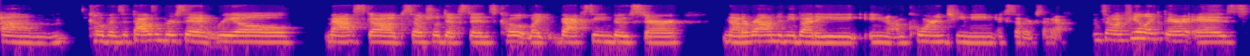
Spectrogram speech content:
Um, COVID's a thousand percent real. mask up, social distance, coat like vaccine booster, not around anybody, you know, I'm quarantining, et cetera, et cetera. And so I feel like there is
